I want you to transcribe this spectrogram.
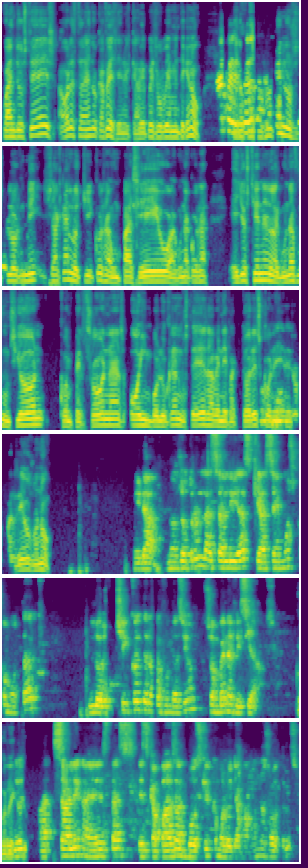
cuando ustedes ahora están haciendo cafés? En el café, pues obviamente que no. Ah, pues pero cuando sacan los, los, sacan los chicos a un paseo, alguna cosa, ¿ellos tienen alguna función con personas o involucran ustedes a benefactores con esos paseos o no? Mira, nosotros las salidas que hacemos como tal, los chicos de la fundación son beneficiados. Correcto. Ellos salen a estas escapadas al bosque, como lo llamamos nosotros,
